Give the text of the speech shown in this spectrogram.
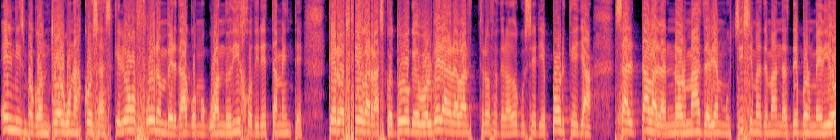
él mismo contó algunas cosas que luego fueron verdad, como cuando dijo directamente que Rocío Carrasco tuvo que volver a grabar trozos de la docuserie porque ya saltaba las normas, habían muchísimas demandas de por medio.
